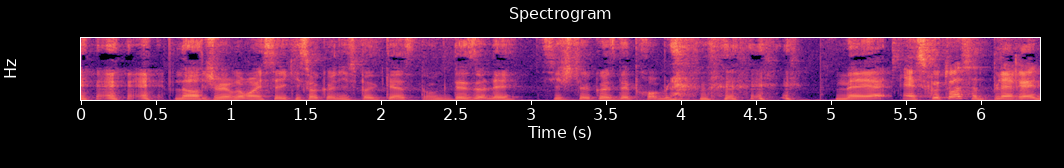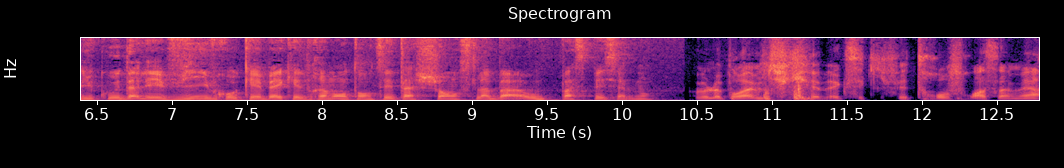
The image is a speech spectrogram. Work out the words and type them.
non, je vais vraiment essayer qu'il soit connu ce podcast, donc désolé si je te cause des problèmes. Mais est-ce que toi, ça te plairait du coup d'aller vivre au Québec et de vraiment tenter ta chance là-bas ou pas spécialement? Le problème du Québec, c'est qu'il fait trop froid, sa mère.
